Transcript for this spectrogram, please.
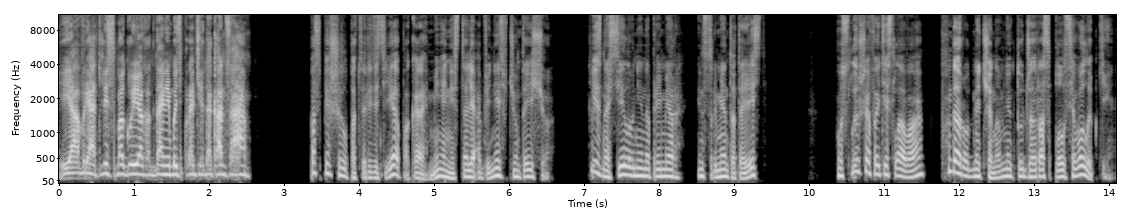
и я вряд ли смогу ее когда-нибудь пройти до конца. Поспешил подтвердить я, пока меня не стали обвинять в чем то еще. В изнасиловании, например, инструмент-то есть. Услышав эти слова, дородный чиновник тут же расплылся в улыбке.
